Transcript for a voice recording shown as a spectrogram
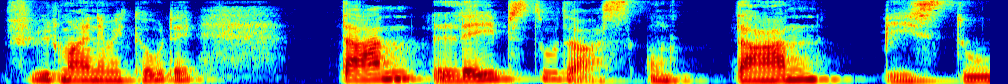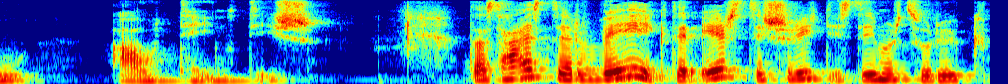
für meine Methode, dann lebst du das und dann bist du authentisch. Das heißt, der Weg, der erste Schritt ist immer zurück,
